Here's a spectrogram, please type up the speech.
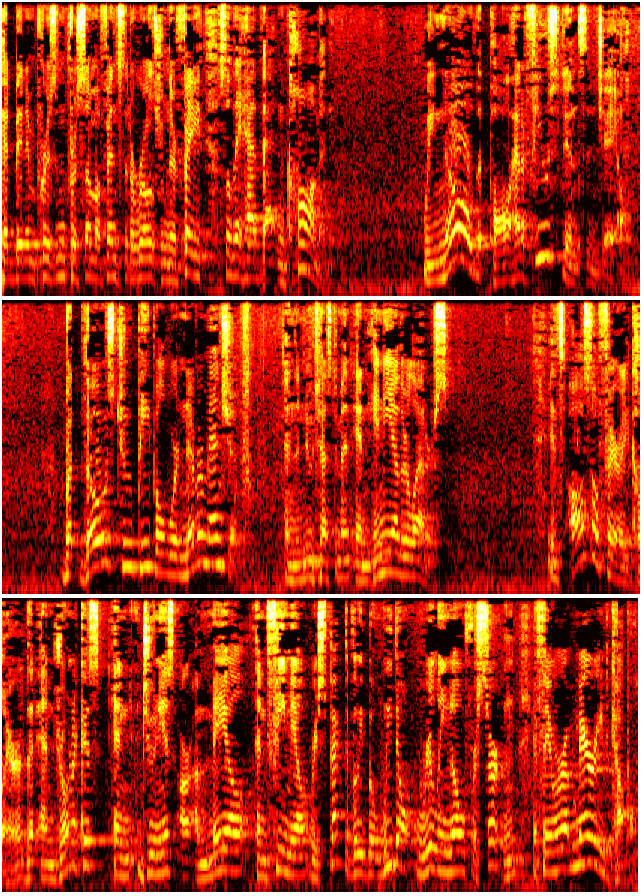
had been imprisoned for some offense that arose from their faith, so they had that in common. We know that Paul had a few stints in jail, but those two people were never mentioned in the New Testament in any other letters. It's also fairly clear that Andronicus and Junius are a male and female, respectively, but we don't really know for certain if they were a married couple.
